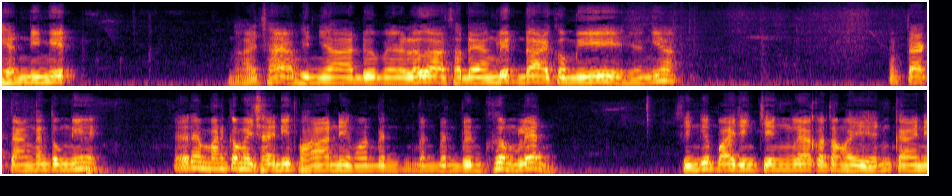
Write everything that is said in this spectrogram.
เห็นนิมิตนะใช้อภิญญาด้วยไปแล้วก็แสดงฤทธิ์ได้ก็มีอย่างเงี้ย มันแตกต่างกันตรงนี้แต่มันก็ไม่ใช่นิพพานนี่มันเป็นมันเป็นเป็นเครื่องเล่น สิ่งที่ไปจริง ๆ แล้วก็ต้องให้เห็นกายใน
